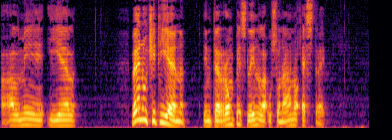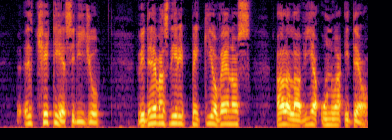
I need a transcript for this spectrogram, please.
al mi iel... Venu citien, interrompis lin la usonano estre. Citie sidigiu, vi devas diri pe cio venos al la via unua ideo.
